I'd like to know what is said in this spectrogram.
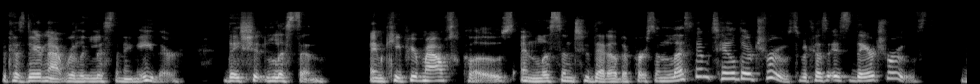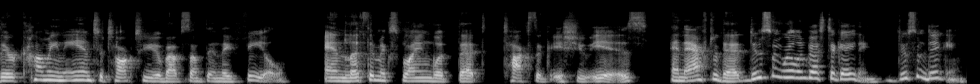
because they're not really listening either. They should listen and keep your mouth closed and listen to that other person. Let them tell their truth because it's their truth. They're coming in to talk to you about something they feel and let them explain what that toxic issue is. And after that, do some real investigating, do some digging.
